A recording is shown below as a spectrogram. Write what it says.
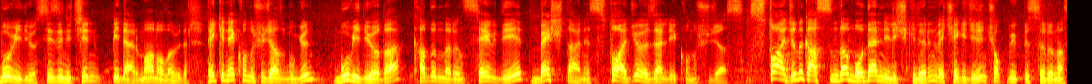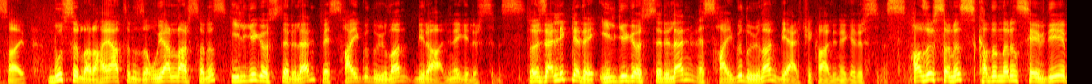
bu video sizin için bir derman olabilir. Peki ne konuşacağız bugün? Bu videoda kadınların sevdiği 5 tane stoacı özelliği konuşacağız. Stoacılık aslında modern ilişkilerin ve çekiciliğin çok büyük bir sırrına sahip. Bu sırları hayatınıza uyarlarsanız ilgi gösterilen ve saygı duyulan biri haline gelirsiniz. Özellikle de ilgi gösterilen ve saygı duyulan bir erkek haline gelirsiniz. Hazırsanız kadınların sevdiği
